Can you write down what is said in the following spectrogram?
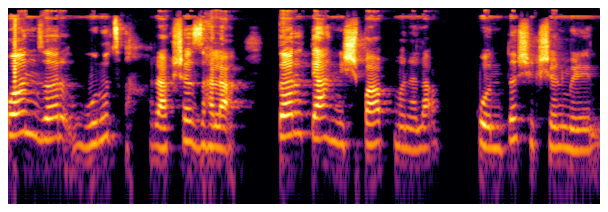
पण जर गुरुच राक्षस झाला तर त्या निष्पाप मनाला कोणतं शिक्षण मिळेल?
